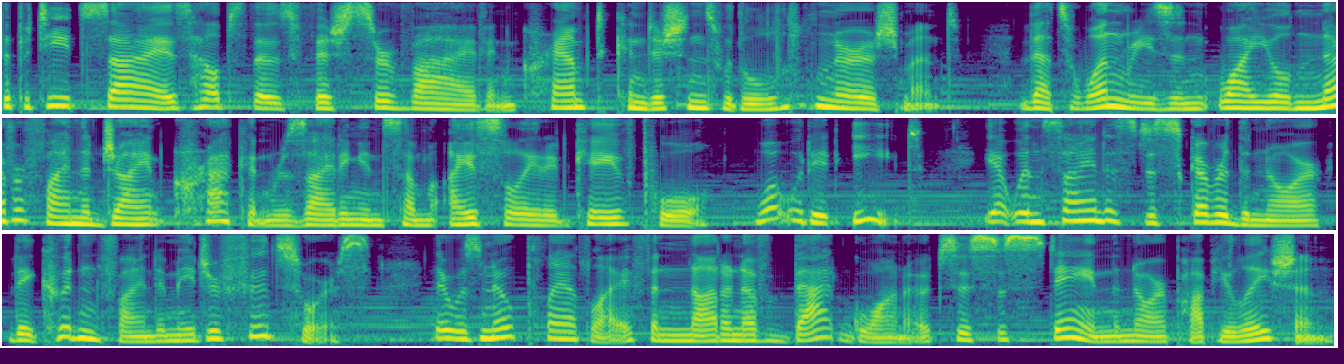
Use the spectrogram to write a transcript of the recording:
The petite size helps those fish survive in cramped conditions with little nourishment. That's one reason why you'll never find the giant kraken residing in some isolated cave pool. What would it eat? Yet when scientists discovered the nar, they couldn't find a major food source. There was no plant life and not enough bat guano to sustain the nar population.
